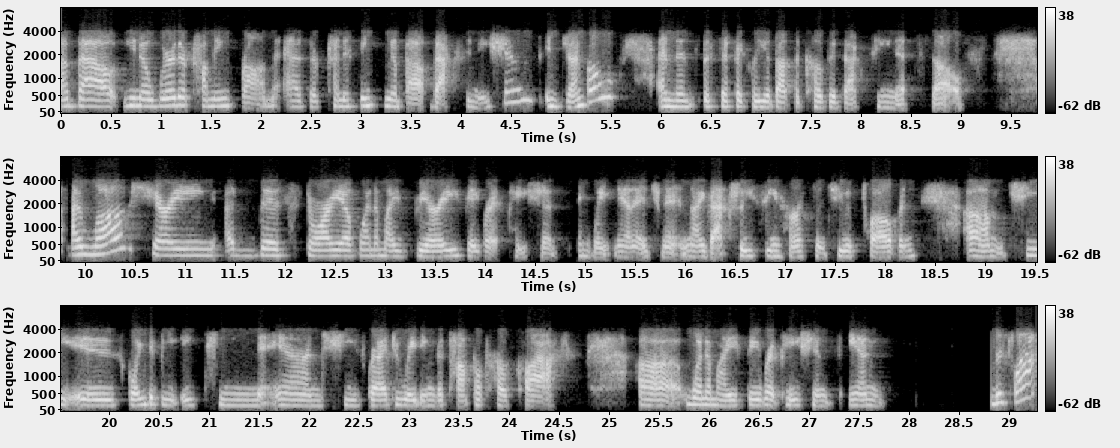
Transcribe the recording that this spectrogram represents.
about, you know, where they're coming from as they're kind of thinking about vaccinations in general, and then specifically about the COVID vaccine itself. I love sharing uh, this story of one of my very favorite patients in weight management. And I've actually seen her since she was 12. And um, she is going to be 18 and she's graduating the top of her class. Uh, one of my favorite patients. And this last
